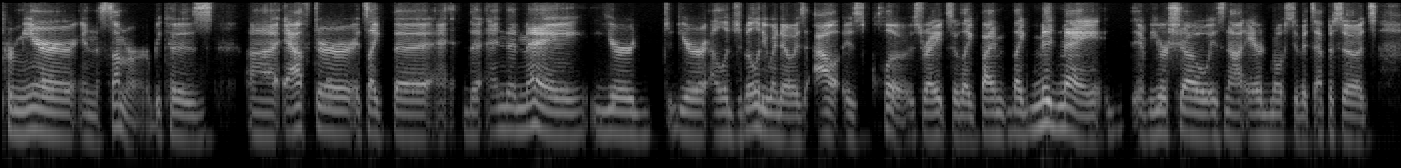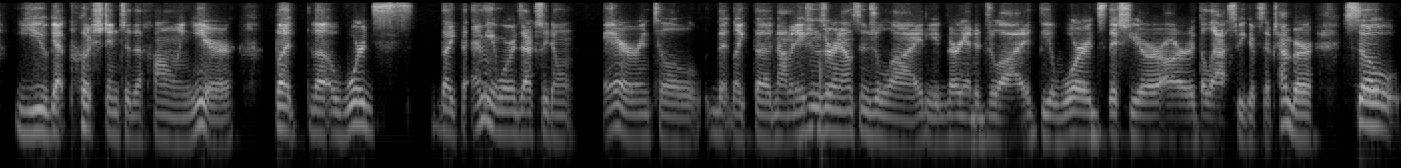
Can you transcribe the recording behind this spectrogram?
premiere in the summer because uh, after it's like the the end of May, your your eligibility window is out is closed, right? So like by like mid May, if your show is not aired most of its episodes, you get pushed into the following year. But the awards, like the Emmy awards, actually don't air until that like the nominations are announced in July, the very end of July. The awards this year are the last week of September. So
